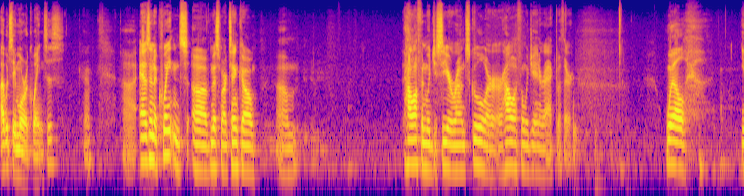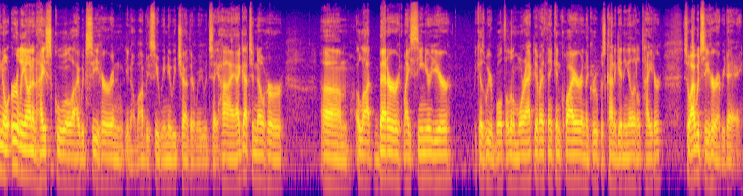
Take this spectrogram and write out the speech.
I would say more acquaintances. Uh, as an acquaintance of Miss Martinko, um, how often would you see her around school, or, or how often would you interact with her? Well, you know, early on in high school, I would see her, and you know, obviously we knew each other. We would say hi. I got to know her um, a lot better my senior year because we were both a little more active, I think, in choir, and the group was kind of getting a little tighter. So I would see her every day.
